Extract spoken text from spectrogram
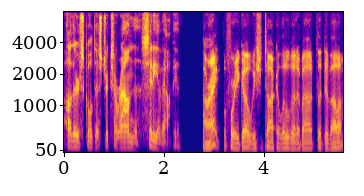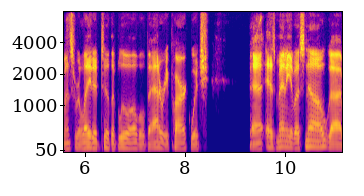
other school districts around the city of Albion. All right. Before you go, we should talk a little bit about the developments related to the BlueOval Battery Park, which uh, as many of us know, uh,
